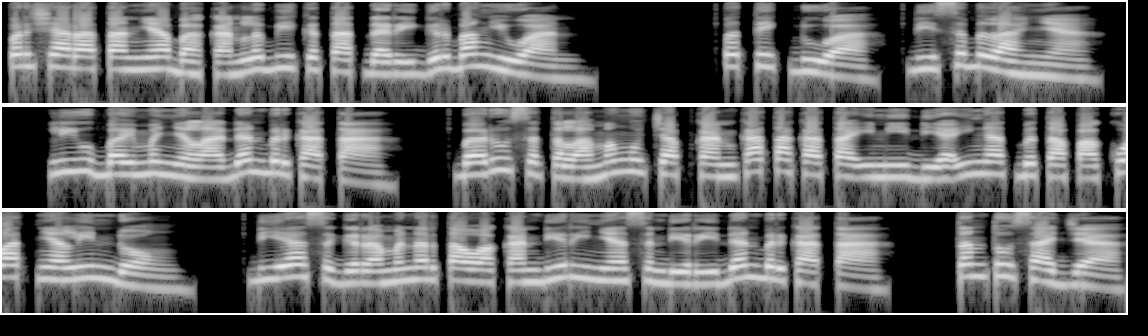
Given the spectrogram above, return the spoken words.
persyaratannya bahkan lebih ketat dari gerbang Yuan. Petik 2. Di sebelahnya, Liu Bai menyela dan berkata, Baru setelah mengucapkan kata-kata ini dia ingat betapa kuatnya Lindong. Dia segera menertawakan dirinya sendiri dan berkata, Tentu saja.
